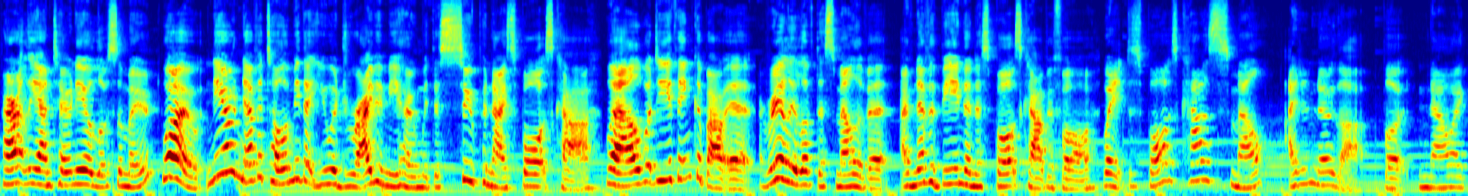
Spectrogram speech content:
Apparently Antonio loves the moon. Whoa, Neo never told me that you were driving me home with this super nice sports car. Well, what do you think about it? I really love the smell of it. I've never been in a sports car before. Wait, do sports cars smell? I didn't know that, but now I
